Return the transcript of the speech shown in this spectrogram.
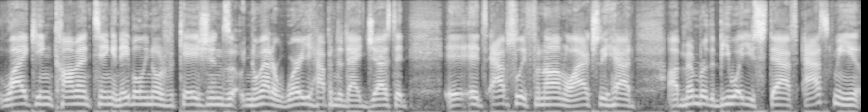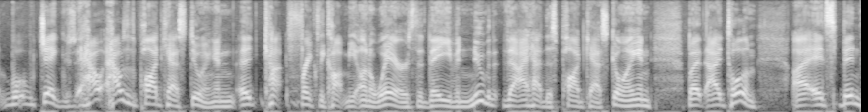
liking, commenting, enabling notifications. No matter where you happen to digest it, it's absolutely phenomenal. I actually had a member of the BYU staff ask me, Jake, how, how's the podcast doing? And it frankly caught me unawares that they even knew that I had this podcast going. And but I told them uh, it's been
